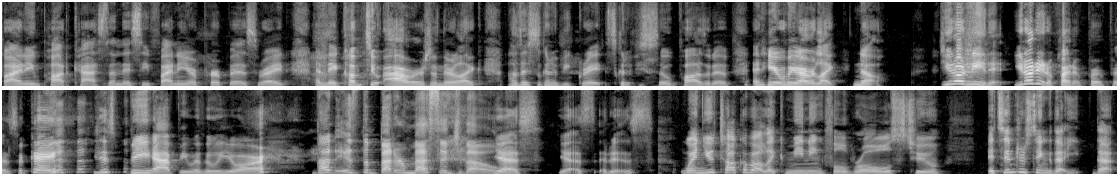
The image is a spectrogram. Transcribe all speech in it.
finding podcasts and they see finding your purpose right? And they come to ours and they're like oh this is going to be great. It's going to be so positive. and here we are we're like no. You don't need it. You don't need to find a purpose okay? You just be happy with who you are. That is the better message, though. yes. Yes it is. When you talk about like meaningful roles too it's interesting that that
